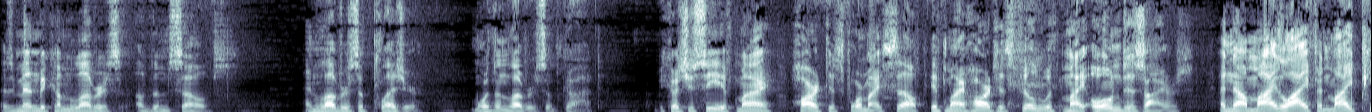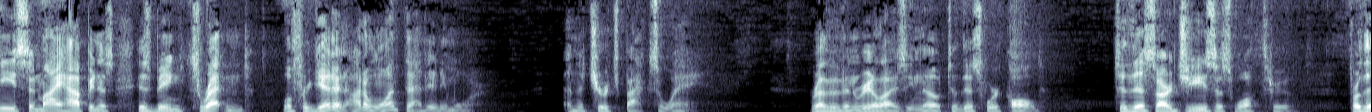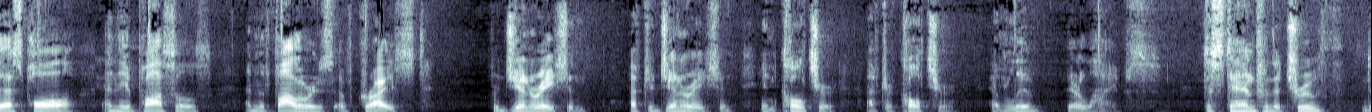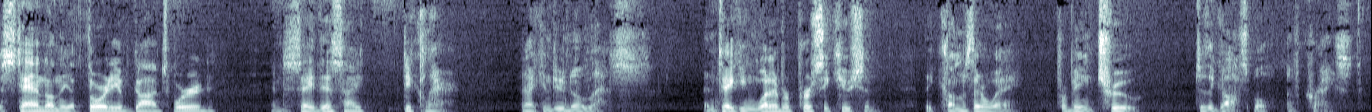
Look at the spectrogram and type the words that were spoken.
as men become lovers of themselves and lovers of pleasure more than lovers of God. Because you see, if my heart is for myself, if my heart is filled with my own desires, and now my life and my peace and my happiness is being threatened, well, forget it. I don't want that anymore. And the church backs away rather than realizing, no, to this we're called. To this our Jesus walked through. For this, Paul and the apostles and the followers of Christ, for generation after generation, in culture after culture, have lived their lives. To stand for the truth and to stand on the authority of God's word and to say, This I declare, and I can do no less. And taking whatever persecution that comes their way for being true to the gospel of Christ.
